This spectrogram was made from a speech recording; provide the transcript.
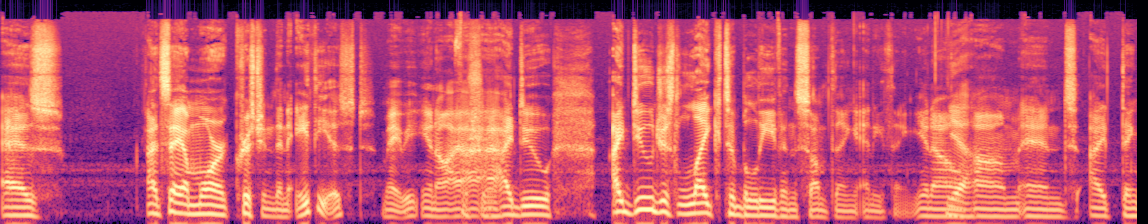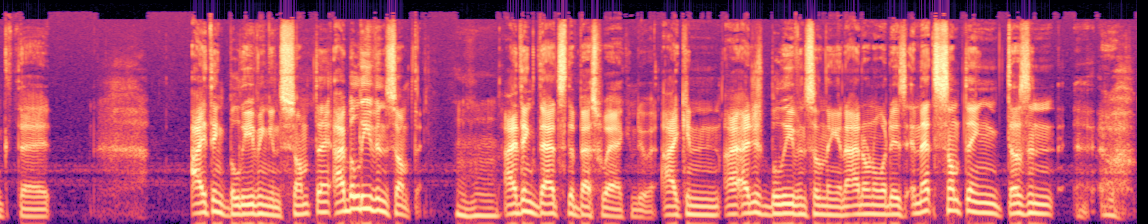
as I'd say I'm more Christian than atheist, maybe. You know, I, sure. I, I do, I do just like to believe in something, anything. You know, Yeah. Um, and I think that, I think believing in something, I believe in something. Mm-hmm. I think that's the best way I can do it. I can, I, I just believe in something, and I don't know what it is, and that something doesn't, ugh,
